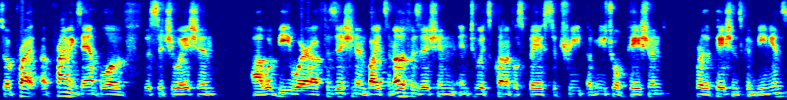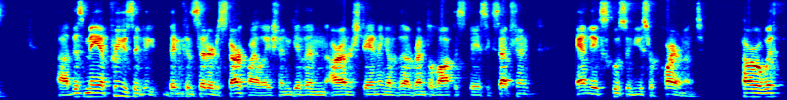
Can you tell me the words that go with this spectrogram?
So, a, pri- a prime example of this situation uh, would be where a physician invites another physician into its clinical space to treat a mutual patient for the patient's convenience. Uh, this may have previously be, been considered a Stark violation given our understanding of the rental of office space exception and the exclusive use requirement. However, with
